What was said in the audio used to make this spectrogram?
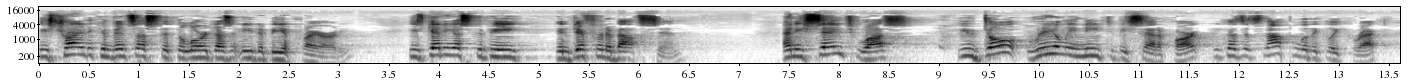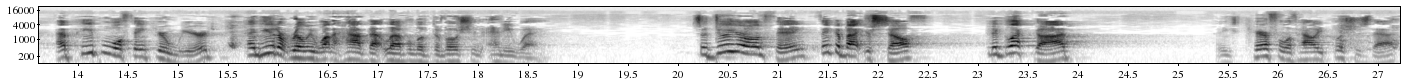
He's trying to convince us that the Lord doesn't need to be a priority. He's getting us to be indifferent about sin. And he's saying to us, you don't really need to be set apart because it's not politically correct and people will think you're weird and you don't really want to have that level of devotion anyway. So do your own thing. Think about yourself. Neglect God. And he's careful of how he pushes that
